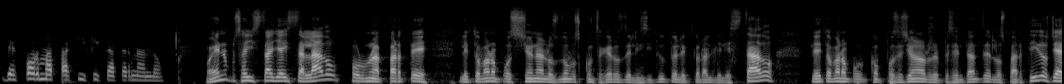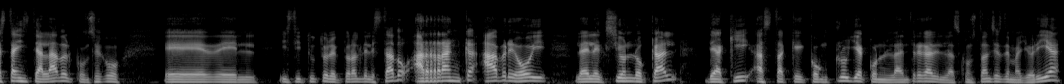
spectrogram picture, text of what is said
de forma pacífica, Fernando. Bueno, pues ahí está ya instalado. Por una parte, le tomaron posesión a los nuevos consejeros del Instituto Electoral del Estado, le tomaron posesión a los representantes de los partidos, ya está instalado el Consejo eh, del Instituto Electoral del Estado, arranca, abre hoy la elección local de aquí hasta que concluya con la entrega de las constancias de mayoría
